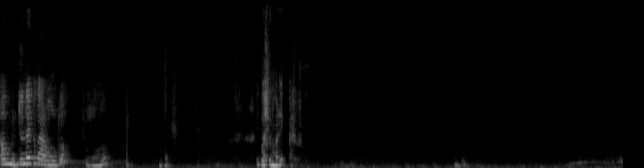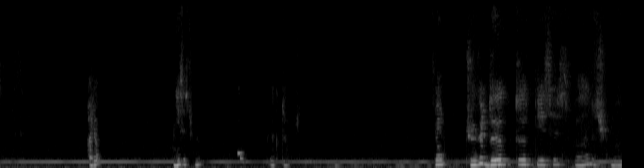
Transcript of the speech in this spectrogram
Ama video ne kadar oldu? Uzunu. İlk başta numarayı arıyorum. Alo? Niye ses çıkmıyor? Bir dakika, dur. Ben- Çünkü dıt dıt diye ses falan da çıkmıyor.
